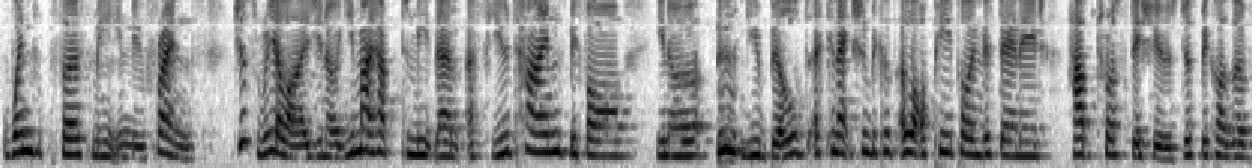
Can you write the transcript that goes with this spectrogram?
when first meeting new friends just realize you know you might have to meet them a few times before you know, you build a connection because a lot of people in this day and age have trust issues just because of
